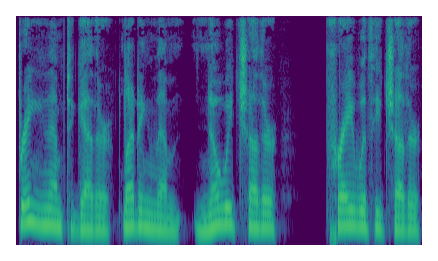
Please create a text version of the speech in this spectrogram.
bringing them together, letting them know each other, pray with each other,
